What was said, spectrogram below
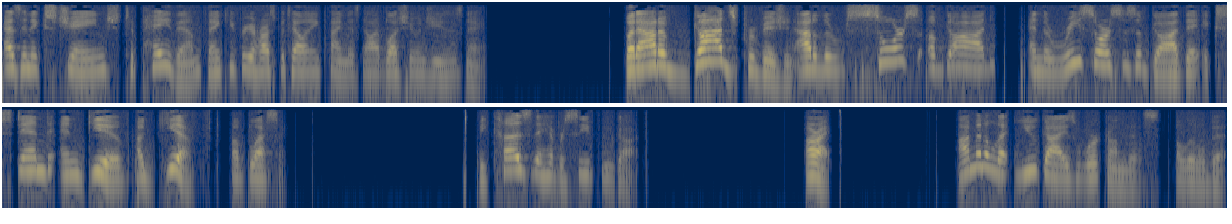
as an exchange to pay them. Thank you for your hospitality and kindness. Now I bless you in Jesus' name. But out of God's provision, out of the source of God and the resources of God, they extend and give a gift of blessing. Because they have received from God. All right. I'm going to let you guys work on this a little bit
